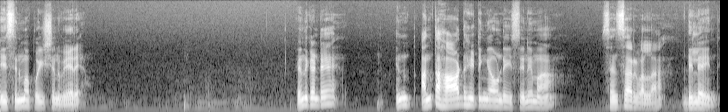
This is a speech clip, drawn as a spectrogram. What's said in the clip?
ఈ సినిమా పొజిషన్ వేరే. ఎందుకంటే ఇంత అంత హార్డ్ హిట్టింగ్గా ఉండే ఈ సినిమా సెన్సార్ వల్ల డిలే అయింది.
